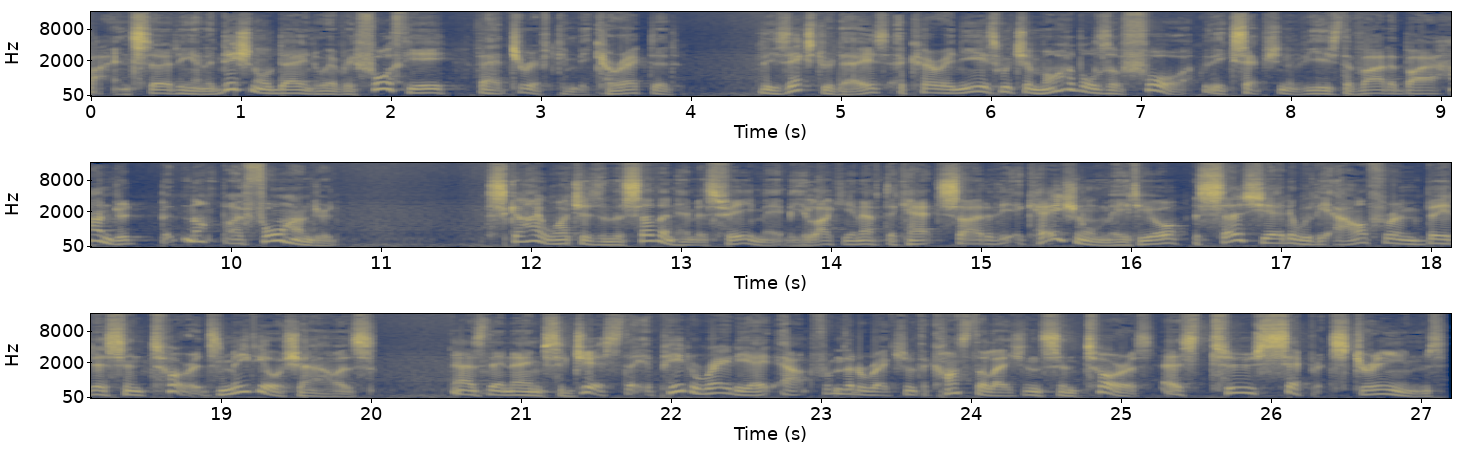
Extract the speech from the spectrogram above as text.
By inserting an additional day into every fourth year, that drift can be corrected. These extra days occur in years which are multiples of 4, with the exception of years divided by 100, but not by 400. Sky watchers in the southern hemisphere may be lucky enough to catch sight of the occasional meteor associated with the Alpha and Beta Centaurids meteor showers. As their name suggests, they appear to radiate out from the direction of the constellation Centaurus as two separate streams,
